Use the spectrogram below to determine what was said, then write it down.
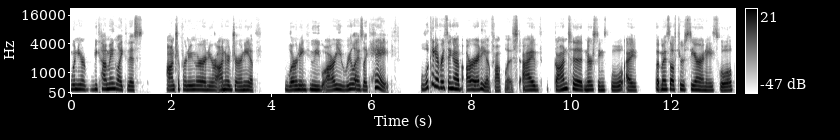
when you're becoming like this entrepreneur and you're on your journey of learning who you are, you realize like, hey, look at everything I've already accomplished. I've gone to nursing school. I put myself through CRNA school.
